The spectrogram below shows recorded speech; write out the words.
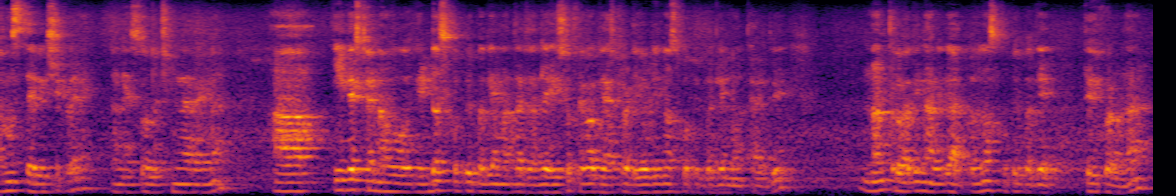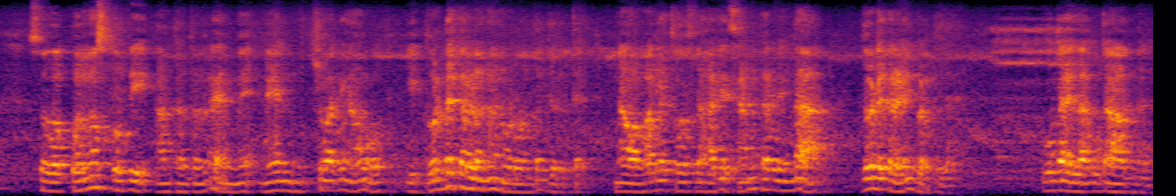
ನಮಸ್ತೆ ವೀಕ್ಷಕರೇ, ನನ್ನ ಹೆಸರು ಲಕ್ಷ್ಮೀನಾರಾಯಣ. ಈಗಷ್ಟೇ ನಾವು ಎಂಡೋಸ್ಕೋಪಿ ಬಗ್ಗೆ ಮಾತಾಡಿದ್ರೆ ಅಂದರೆ ಈಸೋಫೆಗೋ ಗ್ಯಾಸ್ಟ್ರೋ ಡಿಯೋಡಿನೋಸ್ಕೋಪಿ ಬಗ್ಗೆ ಮಾತಾಡಿದ್ವಿ ನಂತರವಾಗಿ ನಾವೀಗ ಕೊಲೋನೋಸ್ಕೋಪಿ ಬಗ್ಗೆ ತಿಳ್ಕೊಳ್ಳೋಣ. ಸೊ ಕೊಲೋನೋಸ್ಕೋಪಿ ಅಂತಂತಂದ್ರೆ ಮೇಲ್ ಮುಖ್ಯವಾಗಿ ನಾವು ಈ ದೊಡ್ಡ ಕರಳನ್ನು ನೋಡುವಂಥದ್ದು ಇರುತ್ತೆ. ನಾವು ಅವಾಗಲೇ ತೋರಿಸಿದ ಹಾಗೆ ಸಣ್ಣ ಕರಳಿಂದ ದೊಡ್ಡ ಕರಳಿಗೆ ಬರ್ತದೆ. ಊಟ ಇಲ್ಲ ಊಟ ಆದ್ಮೇಲೆ.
